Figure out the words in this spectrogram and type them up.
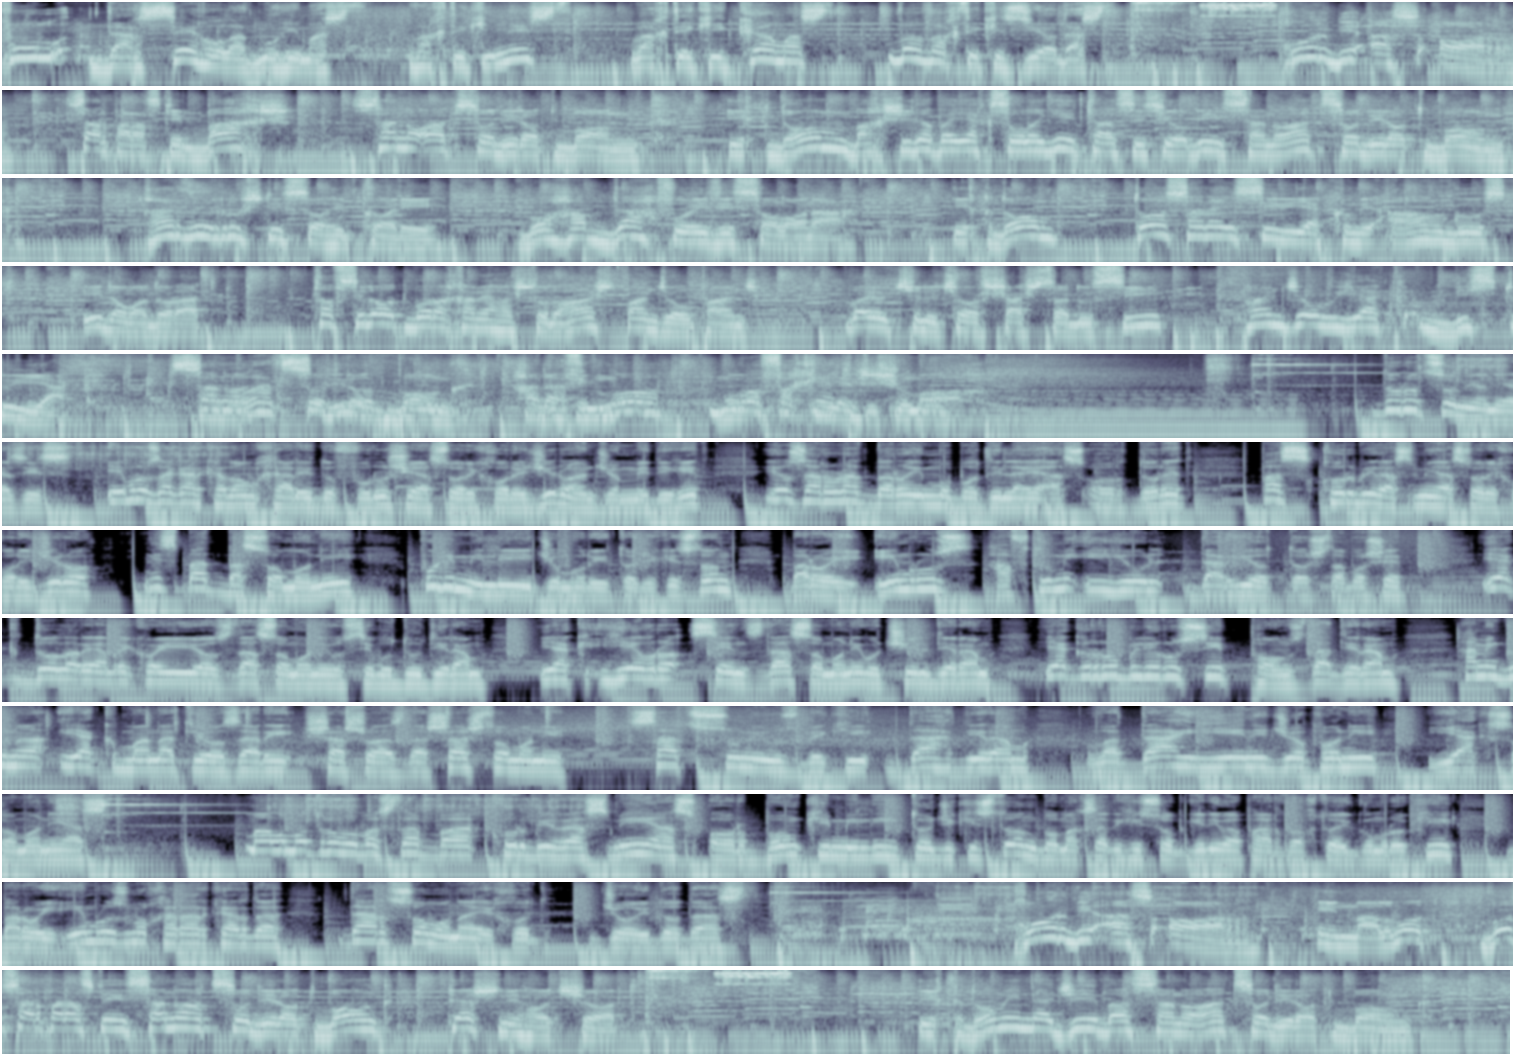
пул дар се ҳолат муҳим аст. Вақте ки нест вақте ки кам аст ва вақте ки зиёд аст. Қурби асъор сарпарасти бахш саноат содирот бонк. Иқдом бахшида ба яксолагии таъсисёбии саноат содирот бонк. Қарзи рушди соҳибкорӣ бо 17 фоизи солона. Иқдом то санаи 31 август идома дорад. Тафсилот бо рақами 8855 ва ё 44630 5121 саноат содирот бонк ҳадафи мо муваффақияти шумо. Дуруд сомиёни азиз имрӯз агар кадом хариду фурӯши асъори хориҷиро анҷом медиҳед ё зарурат барои мубодилаи асъор доред пас қурби расмии асъори хориҷиро нисбат ба сомонӣ пули миллии ҷумҳурии тоҷикистон барои имрӯз 7 июл дар ёд дошта бошед. Як доллари амрикоӣ 11 сомониву 32 дирам як евро 13 сомониву 40 дирам як рубли русӣ 15 дирам. Ҳамин гуна як манати озарӣ 66 сомонӣ 100 суми узбекӣ 10 дирам ва 10 йени ҷопонӣ як сомонӣ аст маълумотро вобаста ба қурби расмӣ аз орбонки миллии тоҷикистон бо мақсади ҳисобгирӣ ва пардохтҳои гумрукӣ барои имрӯз муқаррар карда дар сомонаи худ ҷой додааст. Қурби асъор. Ин маълумот бо сарпарастии саноат содирот бонк пешниҳод шуд. Иқдоми наҷиб аз саноат содирот бонк.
